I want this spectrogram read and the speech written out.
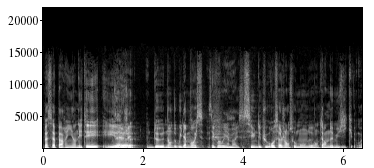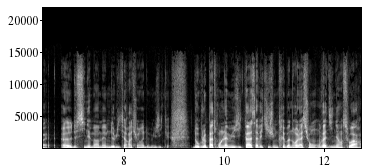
passe à Paris un été. Et, D'AEG? euh, de, non, de William Morris. C'est quoi William Morris? C'est une des plus grosses agences au monde en termes de musique, ouais. Euh, de cinéma, même de littérature et de musique. Donc le patron de la musique passe, avec qui j'ai une très bonne relation. On va dîner un soir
